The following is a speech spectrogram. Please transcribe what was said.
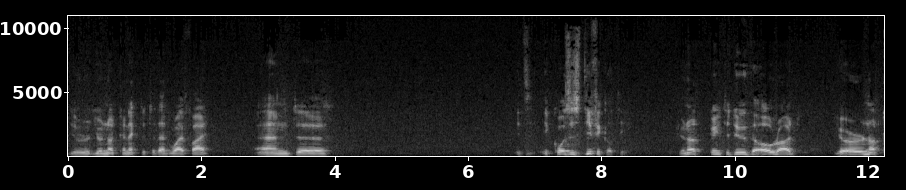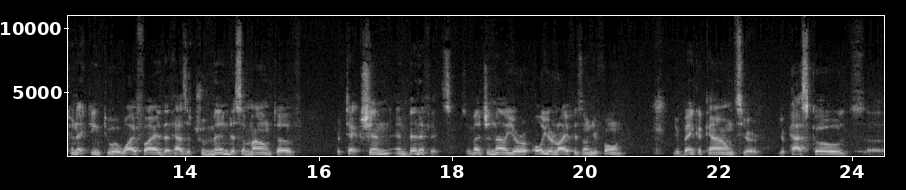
You're, you're not connected to that Wi-Fi and uh, it causes difficulty. If you're not going to do the awrad, you're not connecting to a Wi-Fi that has a tremendous amount of protection and benefits. So imagine now your all your life is on your phone, your bank accounts, your, your passcodes, uh,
